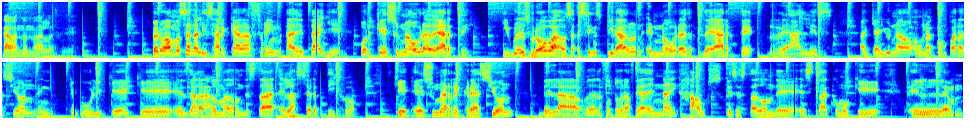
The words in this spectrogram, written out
abandonado la pero vamos a analizar cada frame a detalle porque es una obra de arte. Y no es broma, o sea, se inspiraron en obras de arte reales. Aquí hay una, una comparación en, que publiqué que es de la toma donde está el acertijo, que es una recreación de la, de la fotografía de Nighthawks, que es esta donde está como que el, em,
